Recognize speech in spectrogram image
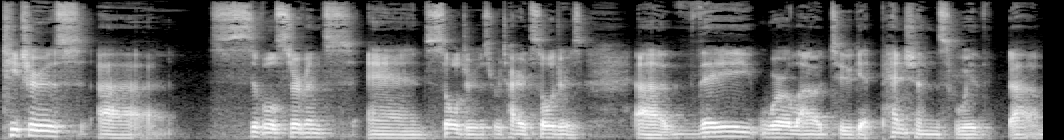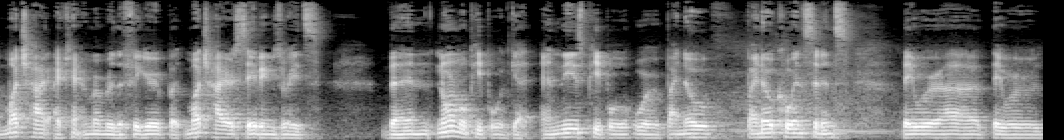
teachers civil servants and soldiers, retired soldiers, uh, they were allowed to get pensions with uh, much high I can't remember the figure, but much higher savings rates than normal people would get. And these people were by no by no coincidence they were uh, they were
